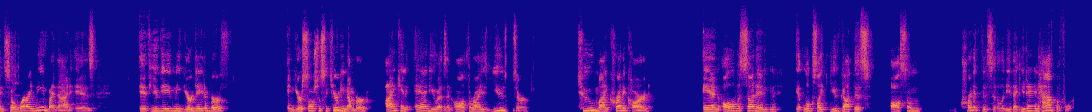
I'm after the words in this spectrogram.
And so, what I mean by that is if you gave me your date of birth and your social security number, I can add you as an authorized user to my credit card. And all of a sudden, it looks like you've got this awesome credit facility that you didn't have before.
